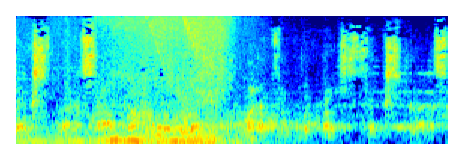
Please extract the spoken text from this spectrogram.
Express a one of the Bass Express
